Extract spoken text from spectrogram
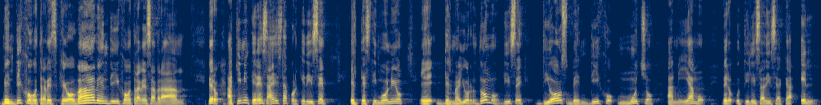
bendijo otra vez, Jehová bendijo otra vez a Abraham. Pero aquí me interesa esta porque dice, el testimonio eh, del mayordomo. Dice, Dios bendijo mucho a mi amo, pero utiliza, dice acá, él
